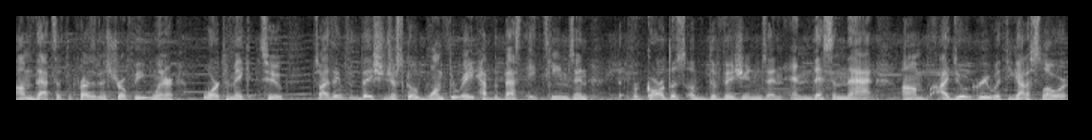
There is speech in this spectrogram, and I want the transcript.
Um, that's if the President's Trophy winner were to make it too. So I think that they should just go one through eight, have the best eight teams in, regardless of divisions and, and this and that. Um, I do agree with you got to slower,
